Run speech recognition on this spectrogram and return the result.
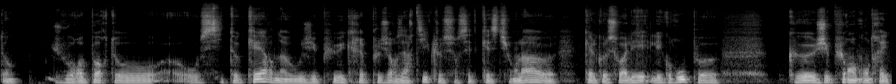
Donc, je vous reporte au, au site Kern où j'ai pu écrire plusieurs articles sur cette question-là, quels que soient les, les groupes que j'ai pu rencontrer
